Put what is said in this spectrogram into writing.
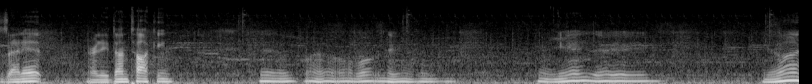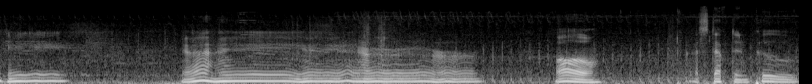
Is that it? Are they done talking? Oh, I stepped in poo.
